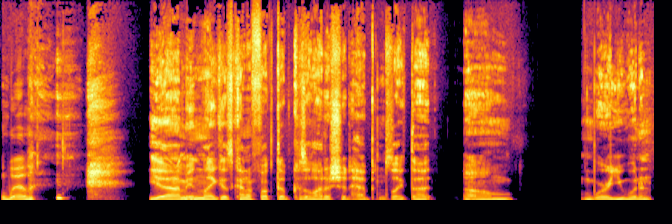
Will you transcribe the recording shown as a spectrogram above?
whoa. Yeah, I mean, like it's kind of fucked up because a lot of shit happens like that, um, where you wouldn't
